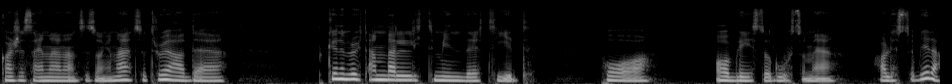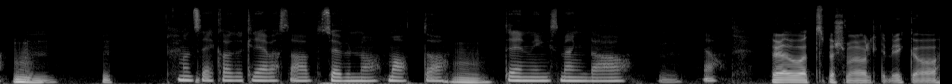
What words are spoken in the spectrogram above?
kanskje senere denne sesongen her, så tror jeg hadde kunne brukt enda litt mindre tid på å bli så god som jeg har lyst til å bli, da. Mm. Man ser hva som kreves av søvn og mat og Mm. treningsmengder og Mm. Ja. For det er jo et spørsmål jeg alltid bruker, og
